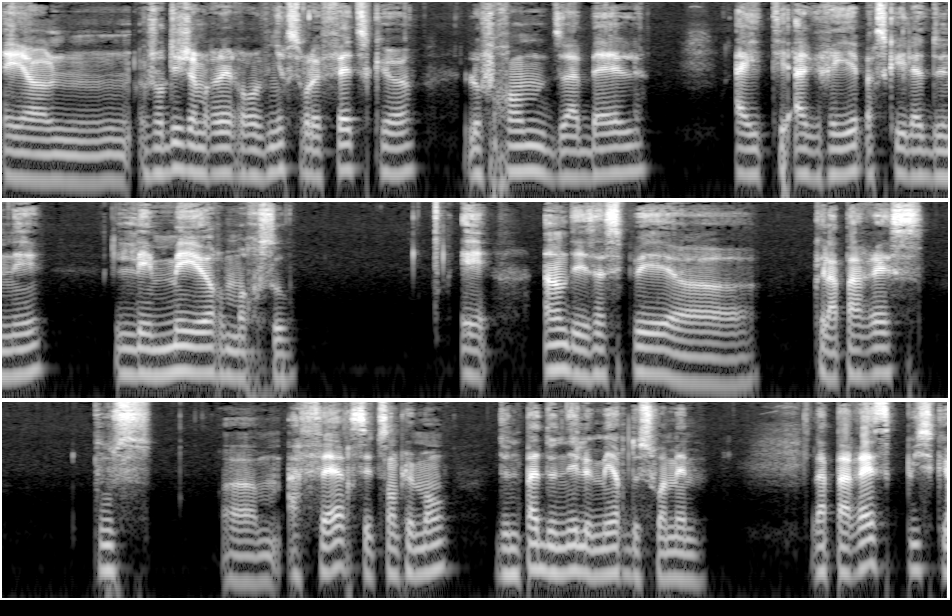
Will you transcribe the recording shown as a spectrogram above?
Et euh, aujourd'hui, j'aimerais revenir sur le fait que l'offrande d'Abel a été agréée parce qu'il a donné les meilleurs morceaux. Et un des aspects euh, que la paresse pousse euh, à faire, c'est tout simplement de ne pas donner le meilleur de soi-même. La paresse, puisque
